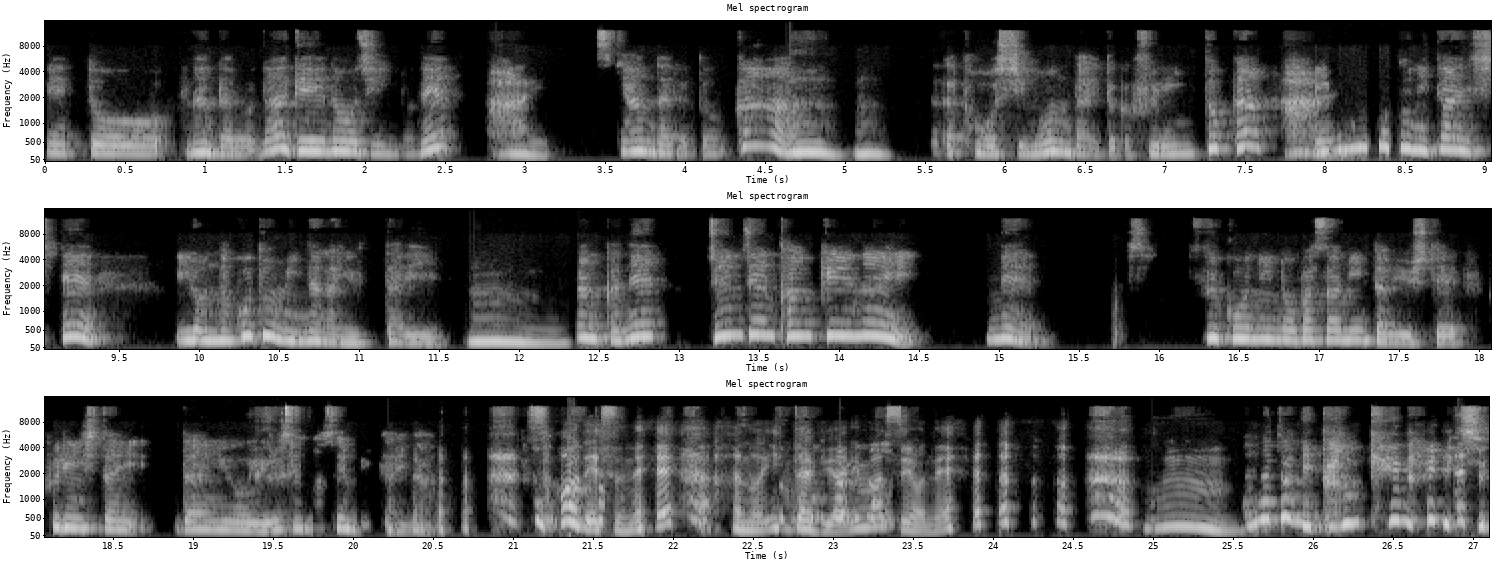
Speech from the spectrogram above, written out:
えっと、なんだろうな、芸能人のね、はい。スキャンダルとか、うん、うん。なんか投資問題とか不倫とか、はいい。ろんなことに対して、いろんなことをみんなが言ったり、うん。なんかね、全然関係ない、ね、通行人のおばさんにインタビューして、不倫した男優を許せませんみたいな。そうですね。あの、インタビューありますよね。うん。あなたに関係ないでしょ。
